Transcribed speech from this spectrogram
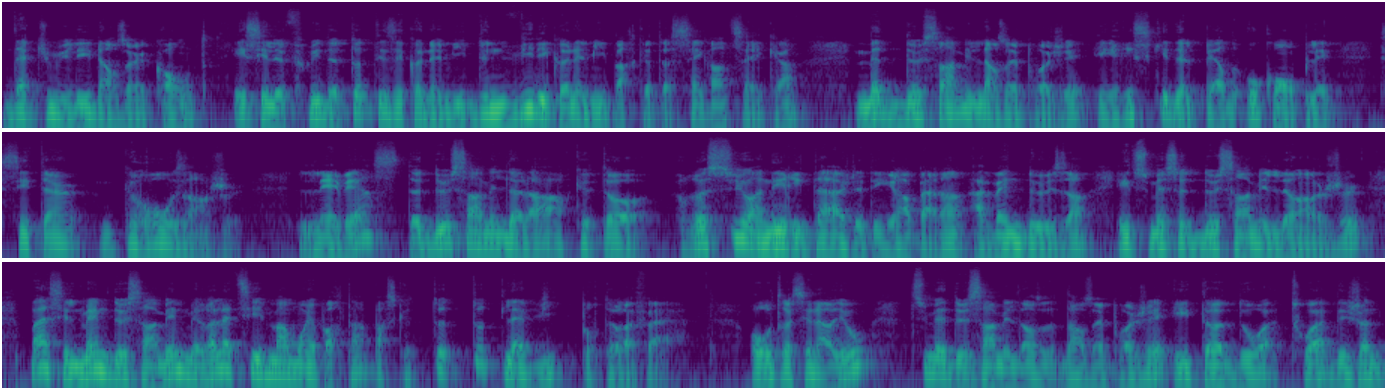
d'accumuler dans un compte et c'est le fruit de toutes tes économies, d'une vie d'économie parce que tu as 55 ans, mettre 200 000 dans un projet et risquer de le perdre au complet, c'est un gros enjeu. L'inverse, de 200 000 que tu as reçu en héritage de tes grands-parents à 22 ans et tu mets ce 200 000-là en jeu, ben c'est le même 200 000, mais relativement moins important parce que tu as toute la vie pour te refaire. Autre scénario, tu mets 200 000 dans, dans un projet et tu as, toi, déjà une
